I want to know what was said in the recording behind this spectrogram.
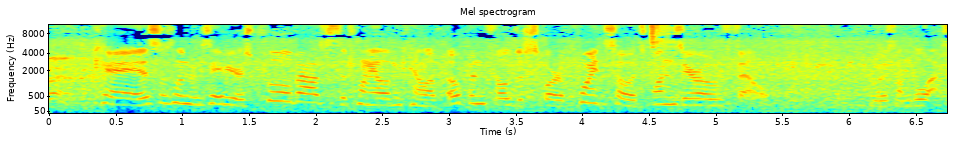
Okay, this is one of Xavier's pool bouts. The 2011 Cantaloupe Open. Phil just scored a point, so it's 1-0 Phil, who is on the left.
